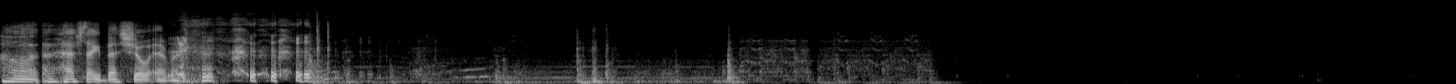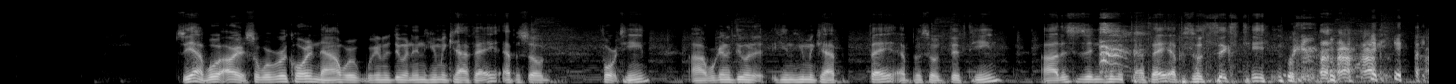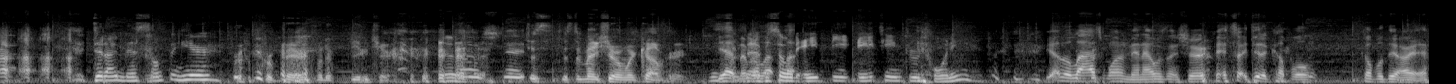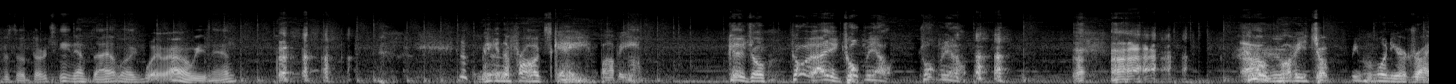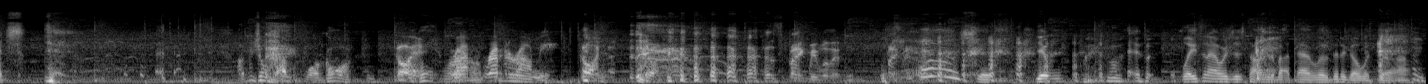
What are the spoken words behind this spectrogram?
oh, hashtag best show ever. So yeah, we're all right. So we're recording now. We're we're gonna do an Inhuman Cafe episode 14. Uh, we're gonna do an Inhuman Cafe episode 15. Uh, this is Inhuman Cafe episode 16. Did I miss something here? Prepare for the future. oh shit! just, just to make sure we're covered. Yeah, remember Episode la- 18, 18 through 20? Yeah, the last one, man. I wasn't sure, so I did a couple, couple. All right, episode 13. Episode, I'm like, where are we, man? Making the frogs gay, Bobby. Okay, Joe. Joe, hey, choke me out. Choke me out. Oh, Bobby, choke me with one of your dreads. I've been choked out before. Go on. Go ahead, wrap, wrap it around me. Go on. Spank me with it. Spank me. Oh shit! Yeah, Blaze and I were just talking about that a little bit ago with the um,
